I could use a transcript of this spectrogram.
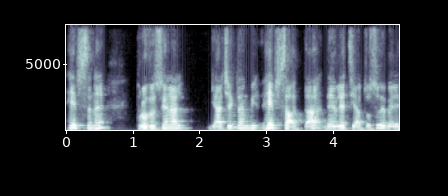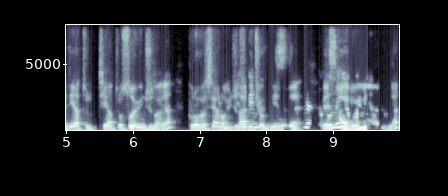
hepsini profesyonel gerçekten bir, hepsi hatta devlet tiyatrosu ve belediye tiyatrosu oyuncuları, profesyonel oyuncular birçok dizide vesaire oynuyorlar.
